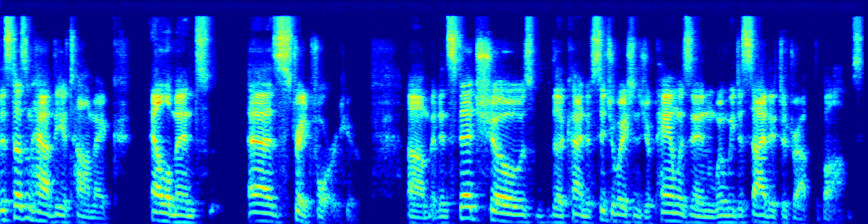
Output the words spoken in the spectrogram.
this doesn't have the atomic element as straightforward here. Um, it instead shows the kind of situations Japan was in when we decided to drop the bombs.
